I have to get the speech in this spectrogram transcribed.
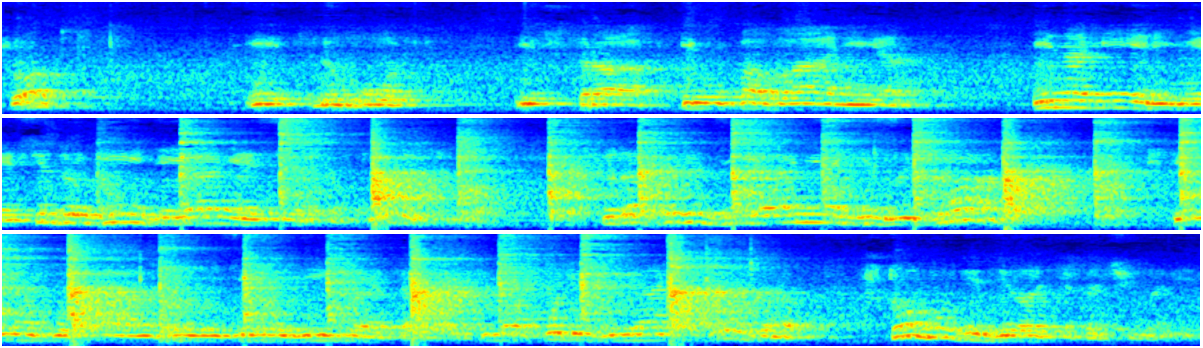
Хорошо? И любовь, и страх, и упование, и намерение, все другие деяния сердца сюда. Сюда входит деяние языка, чтением Курана, принесением вика и так далее. Сюда входит деяние органов. Что будет делать этот человек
